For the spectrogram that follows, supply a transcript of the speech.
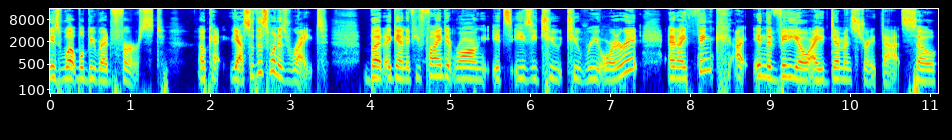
is what will be read first. Okay yeah so this one is right. But again if you find it wrong it's easy to to reorder it. And i think I, in the video i demonstrate that. So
